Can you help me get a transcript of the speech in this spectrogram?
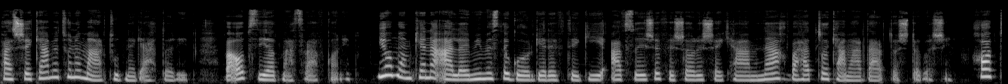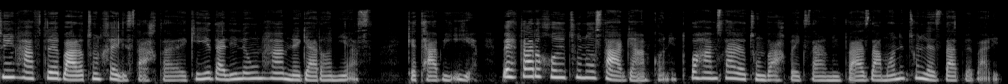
پس شکمتون رو مرتوب نگه دارید و آب زیاد مصرف کنید. یا ممکنه علائمی مثل گرگرفتگی، افزایش فشار شکم، نخ و حتی کمردرد داشته باشین. خواب تو این هفته براتون خیلی سخت که یه دلیل اون هم نگرانی است. که طبیعیه. بهتر خودتون رو سرگرم کنید. با همسرتون وقت بگذرونید و از زمانتون لذت ببرید.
